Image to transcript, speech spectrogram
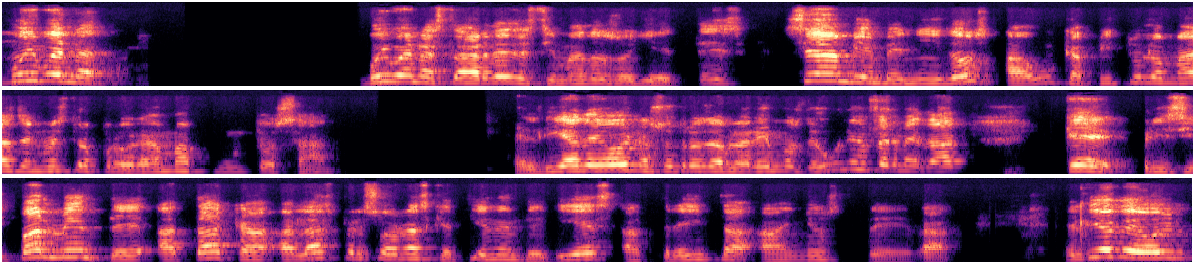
Muy buena, muy buenas tardes, estimados oyentes. Sean bienvenidos a un capítulo más de nuestro programa Punto Sano. El día de hoy nosotros hablaremos de una enfermedad que principalmente ataca a las personas que tienen de 10 a 30 años de edad. El día de hoy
